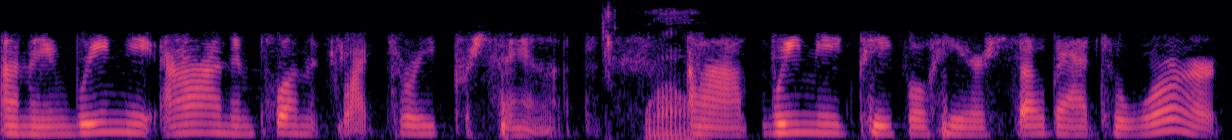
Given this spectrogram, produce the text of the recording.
I mean, we need our unemployment's like three percent. Wow. Uh, we need people here so bad to work,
